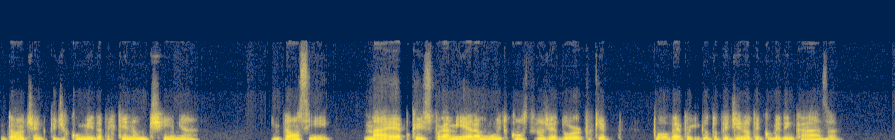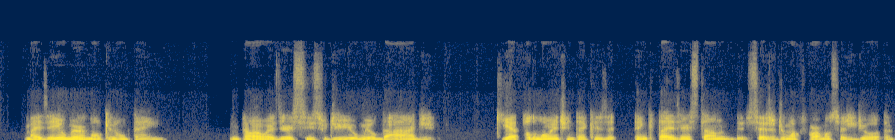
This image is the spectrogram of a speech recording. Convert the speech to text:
então eu tinha que pedir comida para quem não tinha. Então, assim, na época isso para mim era muito constrangedor, porque, pô, velho, por que que eu tô pedindo? Eu tenho comida em casa. Mas e o meu irmão que não tem? Então é um exercício de humildade que a todo momento a gente tem que tem que estar tá exercitando, seja de uma forma ou seja de outra.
